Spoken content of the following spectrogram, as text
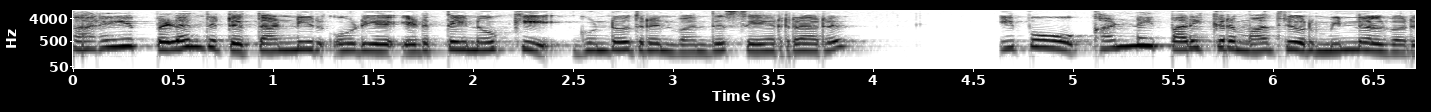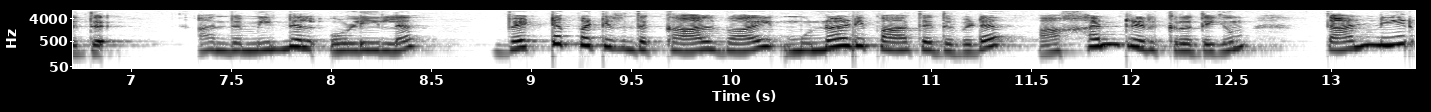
கரையை பிளந்துட்டு தண்ணீர் ஓடிய இடத்தை நோக்கி குண்டோதரன் வந்து சேர்றாரு. இப்போ கண்ணை பறிக்கிற மாதிரி ஒரு மின்னல் வருது. அந்த மின்னல் ஒளியில வெட்டப்பட்டிருந்த கால்வாய் முன்னாடி பார்த்ததை விட அகன்று இருக்கிறதையும் தண்ணீர்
